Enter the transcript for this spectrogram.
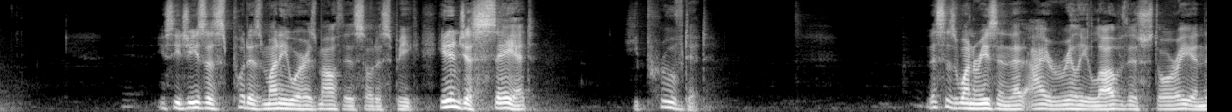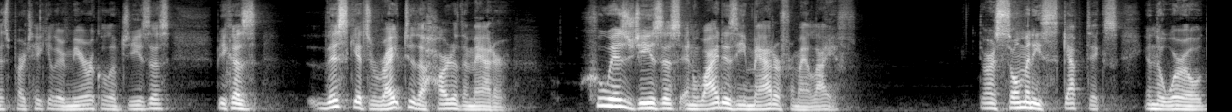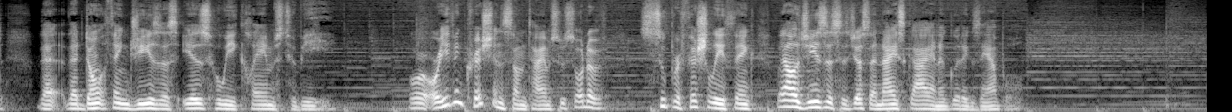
You see, Jesus put his money where his mouth is, so to speak. He didn't just say it, he proved it. This is one reason that I really love this story and this particular miracle of Jesus, because this gets right to the heart of the matter. Who is Jesus and why does he matter for my life? There are so many skeptics in the world that, that don't think Jesus is who he claims to be. Or, or even Christians sometimes who sort of superficially think, well, Jesus is just a nice guy and a good example.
